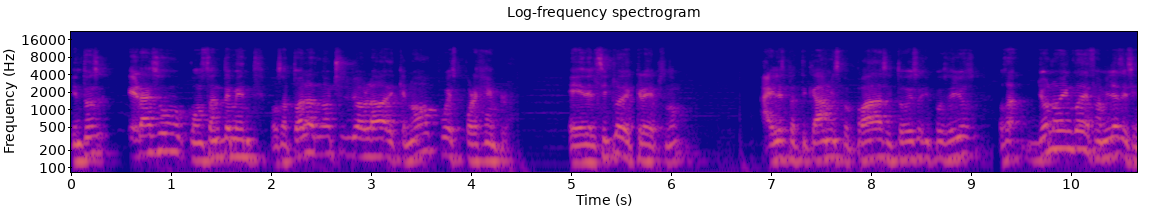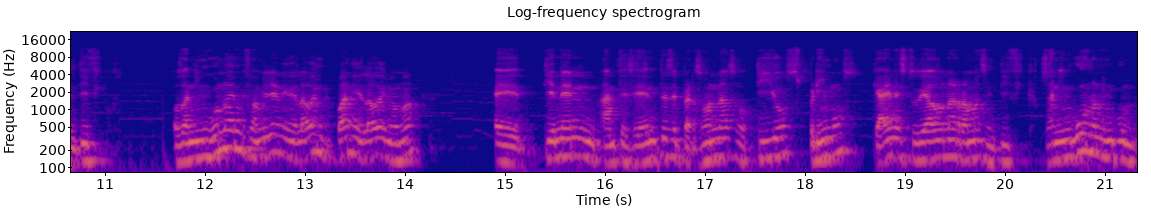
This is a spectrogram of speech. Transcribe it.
Entonces era eso constantemente. O sea, todas las noches yo hablaba de que no, pues, por ejemplo, eh, del ciclo de Krebs, ¿no? Ahí les platicaba a mis papás y todo eso. Y pues ellos, o sea, yo no vengo de familias de científicos. O sea, ninguno de mi familia, ni del lado de mi papá, ni del lado de mi mamá, eh, tienen antecedentes de personas o tíos, primos, que hayan estudiado una rama científica. O sea, ninguno, ninguno.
